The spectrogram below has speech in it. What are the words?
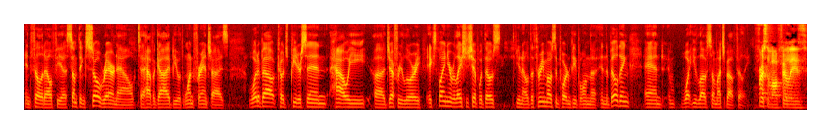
in Philadelphia. Something so rare now to have a guy be with one franchise. What about Coach Pederson, Howie, uh, Jeffrey Lurie? Explain your relationship with those you know the three most important people in the in the building and what you love so much about Philly. First of all, Philly's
